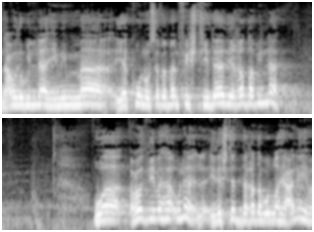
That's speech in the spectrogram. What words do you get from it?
نعوذ بالله مما يكون سببا في اشتداد غضب الله. وعذب هؤلاء. إذا اشتد غضب الله عليهم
